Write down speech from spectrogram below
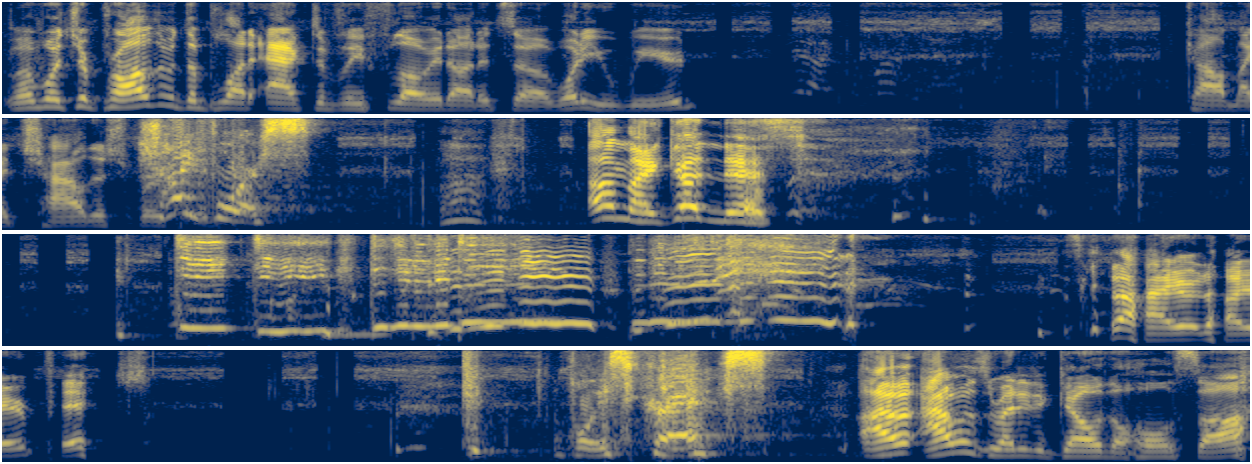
Well, what's your problem with the blood actively flowing on its own? What are you weird? God, my childish first. Triforce. Oh my goodness! It's getting a higher and higher pitch. Voice cracks. I I was ready to go the whole song.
